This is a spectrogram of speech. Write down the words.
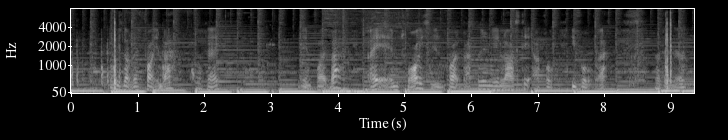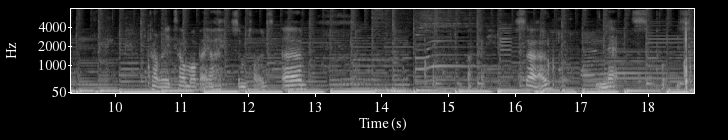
Oh, he's not going to fight him back. Okay. Didn't fight back. I hit him twice, he didn't fight back, and then the last hit I thought he fought back. I don't know. You can't really tell my AI sometimes. Um Okay, so let's put this stuff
